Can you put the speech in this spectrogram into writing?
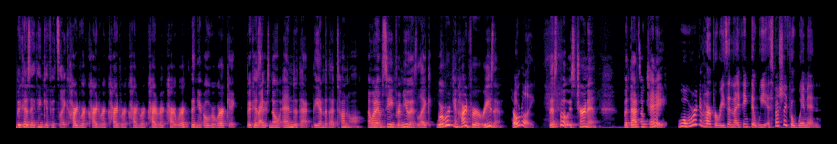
because i think if it's like hard work hard work hard work hard work hard work hard work then you're overworking because right. there's no end at that the end of that tunnel and what i'm seeing from you is like we're working hard for a reason totally this boat is churning but that's okay well, we're working hard for a reason. And I think that we, especially for women,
